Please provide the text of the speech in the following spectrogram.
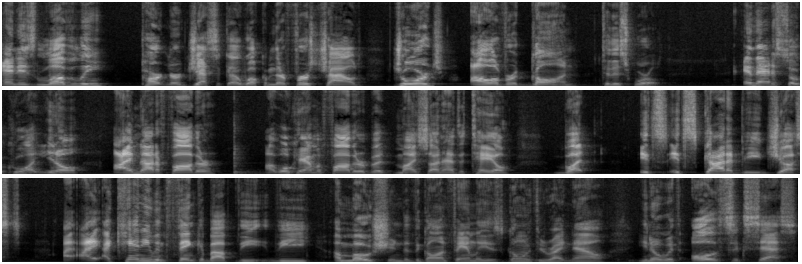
and his lovely partner Jessica welcome their first child, George Oliver Gawn to this world. And that is so cool. I, you know, I'm not a father. Okay, I'm a father, but my son has a tail. But it's it's got to be just I, I can't even think about the the emotion that the Gawn family is going through right now. You know, with all the success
